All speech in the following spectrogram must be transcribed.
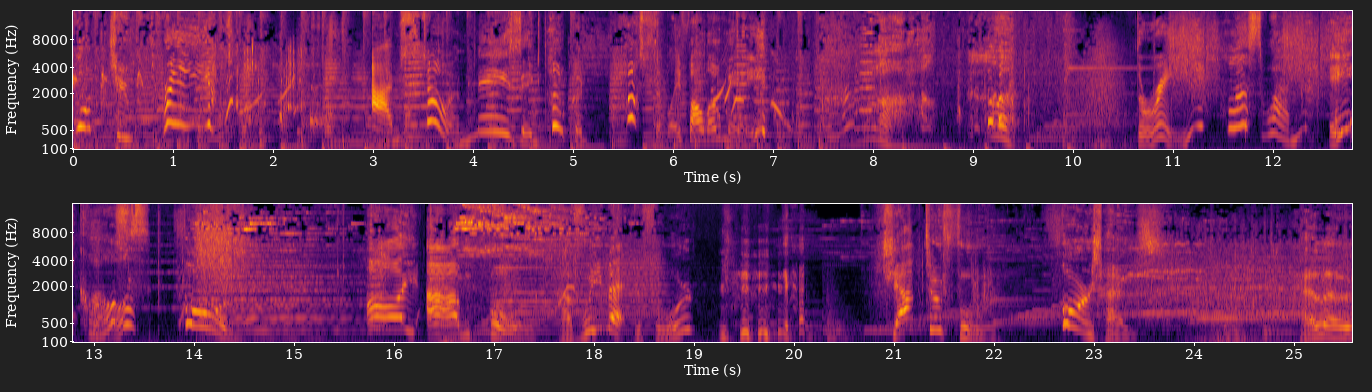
One, two, three. I'm so amazing. Who could possibly follow me? Three Plus one equals four. I am four. Have we met before? Chapter four. Four's house. Hello.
